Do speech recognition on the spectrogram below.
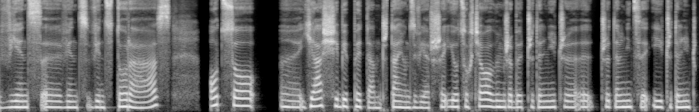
więc, y, więc, więc to raz. O co ja siebie pytam, czytając wiersze, i o co chciałabym, żeby czytelniczy, czytelnicy i czytelniczki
